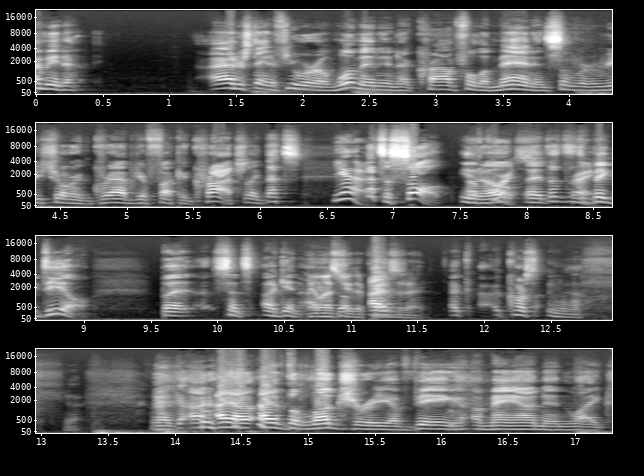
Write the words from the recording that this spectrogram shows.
i mean i understand if you were a woman in a crowd full of men and someone reached over and grabbed your fucking crotch like that's Yeah. that's assault you Of know course. Uh, that's, that's a big deal but since again I Unless have you're the president. of of course well, yeah. Like I, I, I have the luxury of being a man and like,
